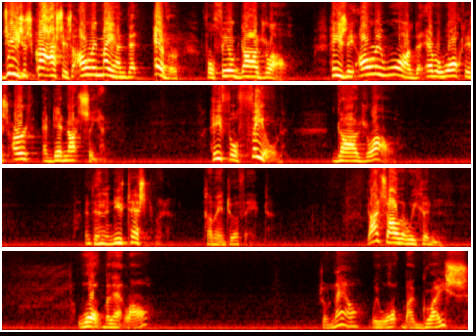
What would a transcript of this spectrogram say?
Jesus Christ is the only man that ever fulfilled God's law. He's the only one that ever walked this earth and did not sin. He fulfilled God's law. And then the New Testament come into effect. God saw that we couldn't walk by that law. So now we walk by grace.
